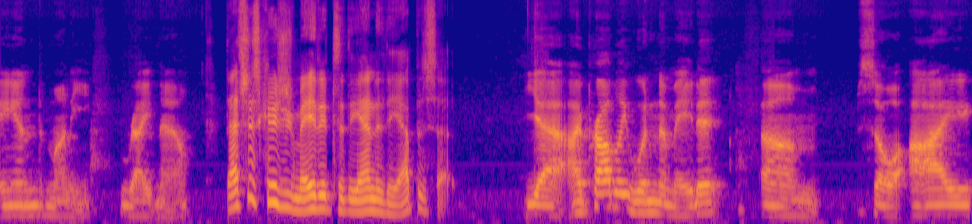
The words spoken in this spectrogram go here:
and money right now. that's just because you made it to the end of the episode. Yeah, I probably wouldn't have made it. Um, so I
